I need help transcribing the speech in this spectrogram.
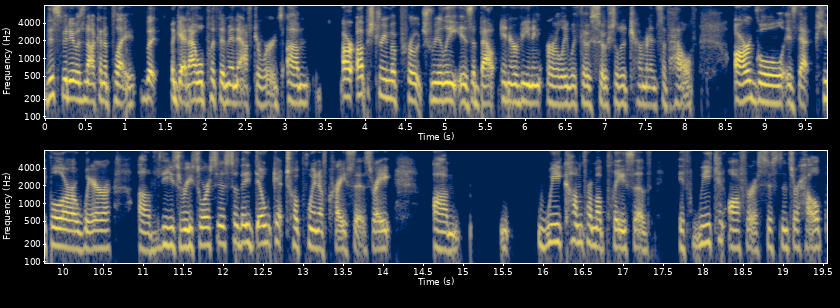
This video is not going to play, but again, I will put them in afterwards. Um, our upstream approach really is about intervening early with those social determinants of health. Our goal is that people are aware of these resources so they don't get to a point of crisis, right? Um, we come from a place of if we can offer assistance or help,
